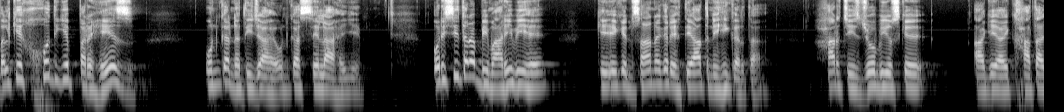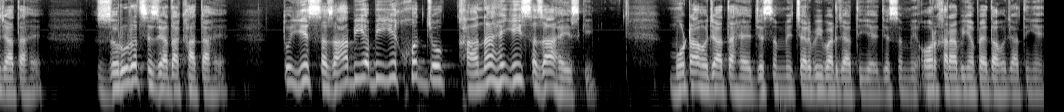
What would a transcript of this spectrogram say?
بلکہ خود یہ پرہیز ان کا نتیجہ ہے، ان کا سلا ہے یہ۔ اور اسی طرح بیماری بھی ہے کہ ایک انسان اگر احتیاط نہیں کرتا، ہر چیز جو بھی اس کے آگے آئے کھاتا جاتا ہے، ضرورت سے زیادہ کھاتا ہے، تو یہ سزا بھی ابھی یہ خود جو کھانا ہے، یہی سزا ہے اس کی۔ موٹا ہو جاتا ہے، جسم میں چربی بڑھ جاتی ہے، جسم میں اور خرابیاں پیدا ہو جاتی ہیں۔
